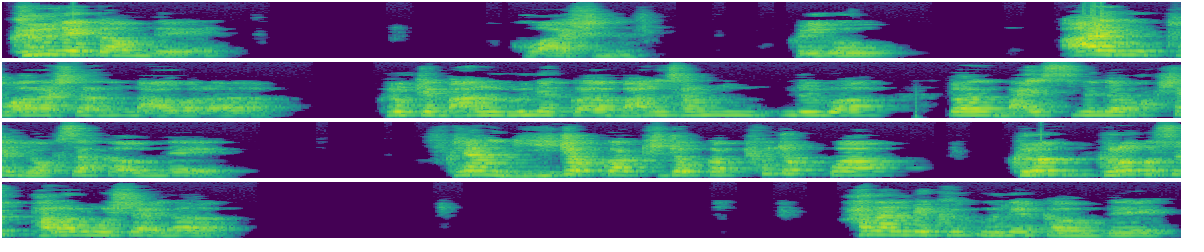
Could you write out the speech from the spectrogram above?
그 은혜 가운데 거하시는, 그리고 아이고 부활하시다는 나와봐라. 그렇게 많은 은혜과 많은 사람들과 또한 말씀에 대한 확실한 역사 가운데 그냥 이적과 기적과 표적과 그런 그런 것을 바라보는 것이 아니라 하나님의 그 은혜 가운데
